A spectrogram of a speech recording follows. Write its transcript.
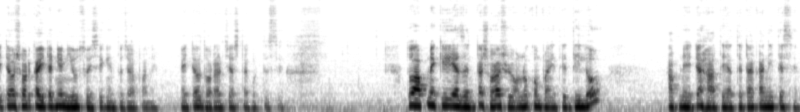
এটাও সরকার, এটা নিয়ে নিউজ হয়েছে কিন্তু জাপানে। এটাও ধরার চেষ্টা করতেছে। তো আপনাকে এজেন্টটা সরাসরি অন্য কোম্পানিতে দিল? আপনি এটা হাতে হাতে টাকা নিতেছেন।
